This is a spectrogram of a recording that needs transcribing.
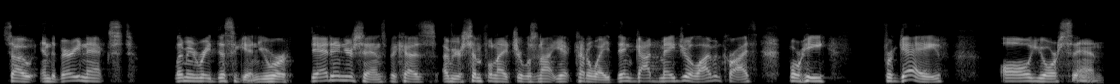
So, in the very next, let me read this again. You were dead in your sins because of your sinful nature was not yet cut away. Then God made you alive in Christ, for he forgave all your sin.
